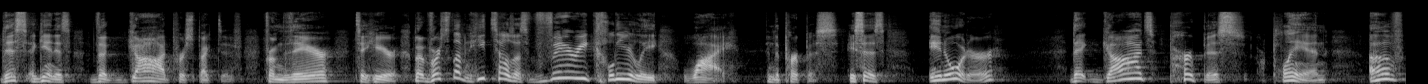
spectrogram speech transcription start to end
This, again, is the God perspective from there to here. But verse 11, he tells us very clearly why and the purpose. He says, in order that God's purpose or plan of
